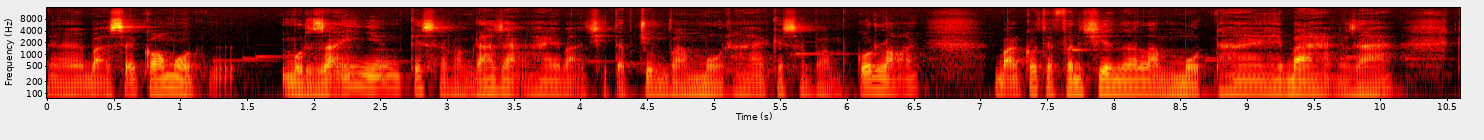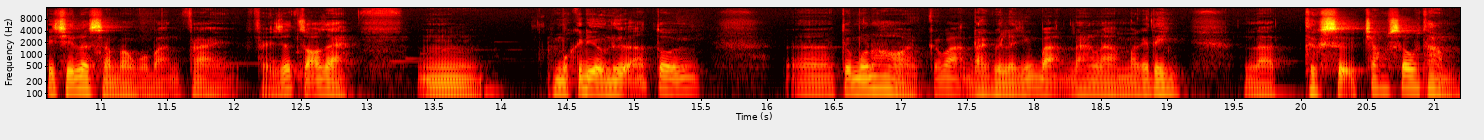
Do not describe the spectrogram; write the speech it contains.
Ờ, bạn sẽ có một một dãy những cái sản phẩm đa dạng hay bạn chỉ tập trung vào một, hai cái sản phẩm cốt lõi. Bạn có thể phân chia nó là một, hai hay ba hạng giá. Cái chiến lược sản phẩm của bạn phải phải rất rõ ràng. Ừ, một cái điều nữa tôi ờ, tôi muốn hỏi các bạn, đặc biệt là những bạn đang làm marketing, là thực sự trong sâu thẳm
